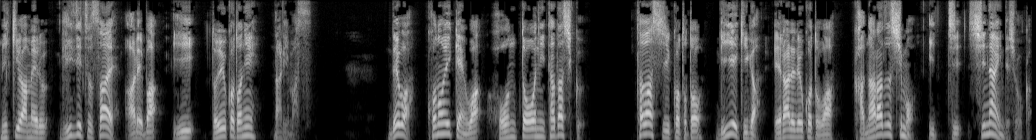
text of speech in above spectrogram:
見極める技術さえあればいいということになります。では、この意見は本当に正しく、正しいことと利益が得られることは必ずしも一致しないんでしょうか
